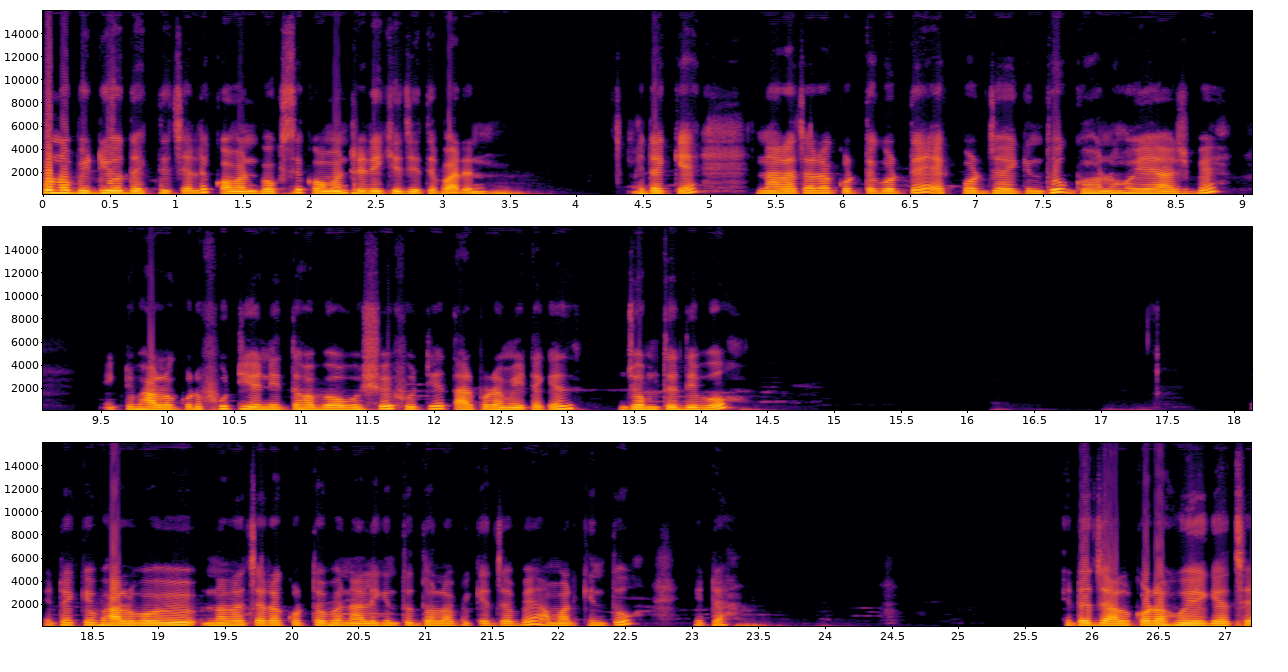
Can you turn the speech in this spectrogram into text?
কোনো ভিডিও দেখতে চাইলে কমেন্ট বক্সে কমেন্টে রেখে যেতে পারেন। এটাকে নাড়াচাড়া করতে করতে এক পর্যায়ে কিন্তু ঘন হয়ে আসবে। একটু ভালো করে ফুটিয়ে নিতে হবে অবশ্যই ফুটিয়ে, তারপর আমি এটাকে জমতে দেব। এটাকে ভালোভাবে নাড়াচাড়া করতে হবে, নালে কিন্তু দলা পেকে যাবে। আমার কিন্তু এটা এটা জাল করা হয়ে গেছে।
